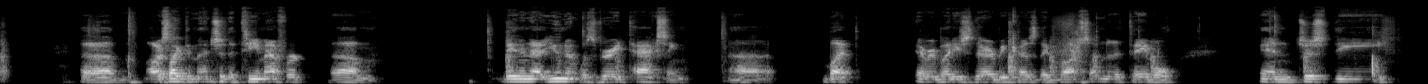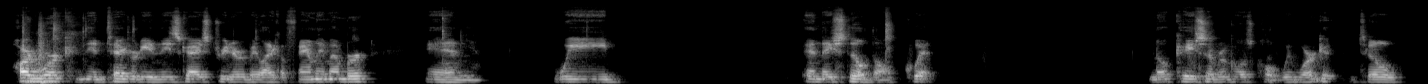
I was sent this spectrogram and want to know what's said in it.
Um, I always like to mention the team effort. Um, being in that unit was very taxing, uh, but everybody's there because they brought something to the table, and just the hard work and the integrity. And these guys treat everybody like a family member, and Yeah. we and they still don't quit. No case ever goes cold. We work it until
